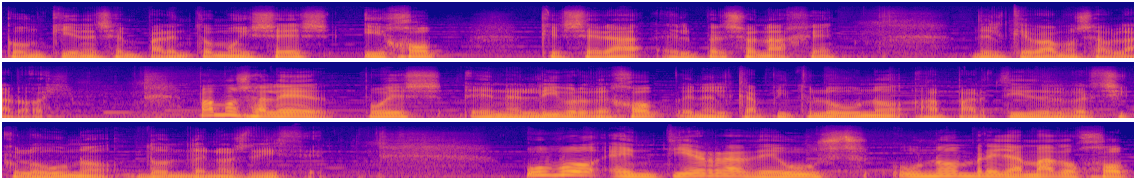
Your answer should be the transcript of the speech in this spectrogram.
con quienes emparentó Moisés, y Job, que será el personaje del que vamos a hablar hoy. Vamos a leer, pues, en el libro de Job, en el capítulo 1, a partir del versículo 1, donde nos dice, Hubo en tierra de Uz un hombre llamado Job,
